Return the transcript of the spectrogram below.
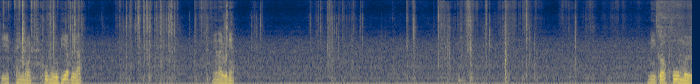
กรีดให้หมดคู่มือเพียบเลยครับ นี่อะไรวะเนี่ย นี่ก็คู่มือ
